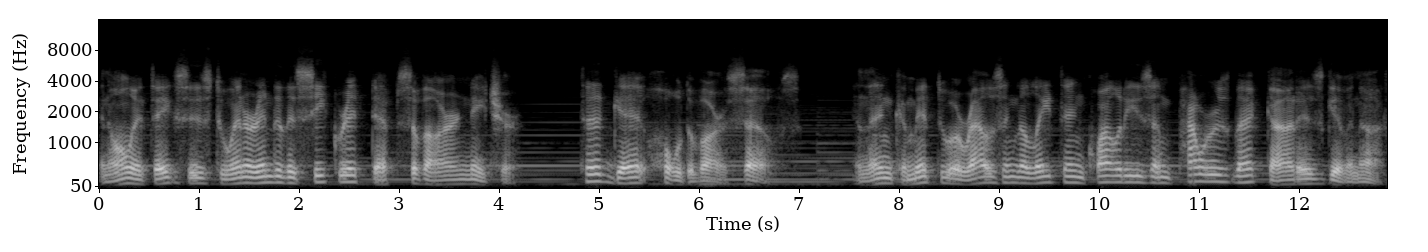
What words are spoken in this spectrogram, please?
and all it takes is to enter into the secret depths of our nature, to get hold of ourselves, and then commit to arousing the latent qualities and powers that God has given us.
